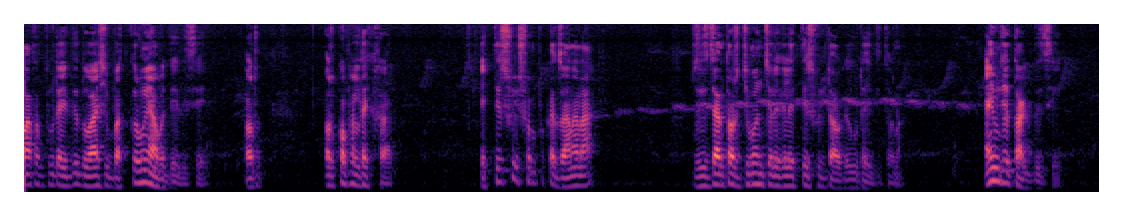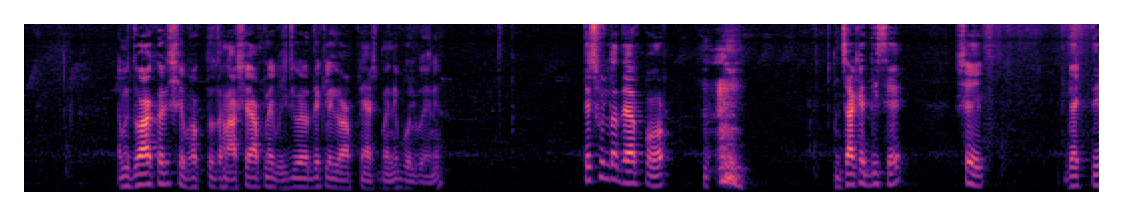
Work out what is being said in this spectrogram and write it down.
মাথা দুটাই দিয়ে দোয়া আশীর্বাদ করে উনি আবার দিয়ে দিছে। ওর ওর কপালটাই খারাপ। এই ত্রিশুল সম্পর্কে জানে না, যদি জানতো ওর জীবন চলে গেলে ত্রিশুলটা ওকে উঠাই দিত না। আমি যে তাক দিছি, আমি দোয়া করি সে ভক্ত যখন আসে, আপনি ভিডিওটা দেখলে আপনি আসবেনই বলবেনই ত্রিশুলটা দেওয়ার পর, যাকে দিছে, সেই ব্যক্তি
